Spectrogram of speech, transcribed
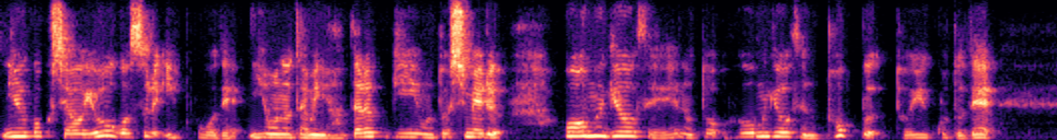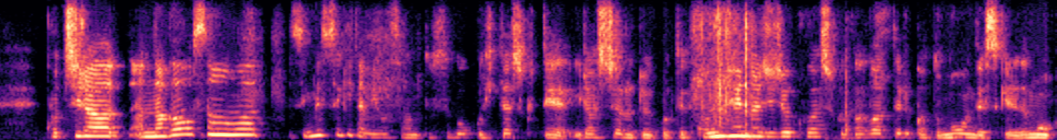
入国者を擁護する一方で、日本のために働く議員を貶める法務行政へのと法務行政のトップということで、こちら、長尾さんは杉田美桜さんとすごく親しくていらっしゃるということで、この辺の事情詳しく伺っているかと思うんですけれども、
